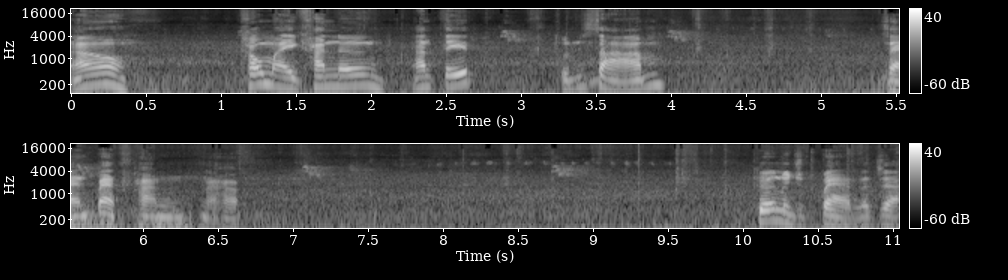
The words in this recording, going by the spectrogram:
เอาเข้าใหม่อีกคันหนึ่งอันติสศูนย์สามแสนแปดพันนะครับ เครื่องหนึ่งจุดแปดนะจ๊ะ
